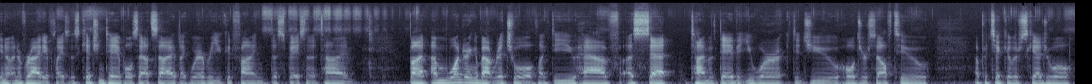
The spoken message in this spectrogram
you know, in a variety of places, kitchen tables outside, like wherever you could find the space and the time. But I'm wondering about ritual. Like, do you have a set time of day that you work? Did you hold yourself to a particular schedule?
